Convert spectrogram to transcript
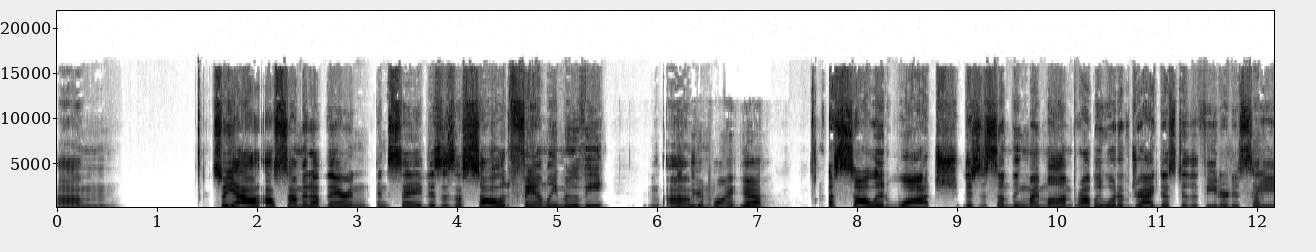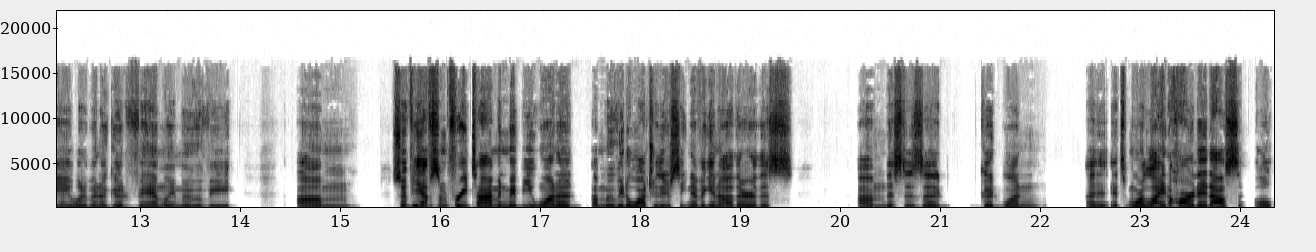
um so yeah I'll, I'll sum it up there and and say this is a solid family movie That's a good Um, point. Yeah. A solid watch. This is something my mom probably would have dragged us to the theater to see. It would have been a good family movie. Um so if you have some free time and maybe you want a, a movie to watch with your significant other this um this is a good one. Uh, it's more lighthearted. I'll say well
